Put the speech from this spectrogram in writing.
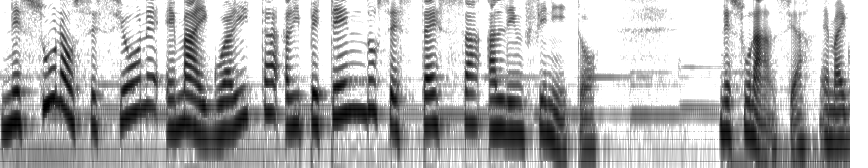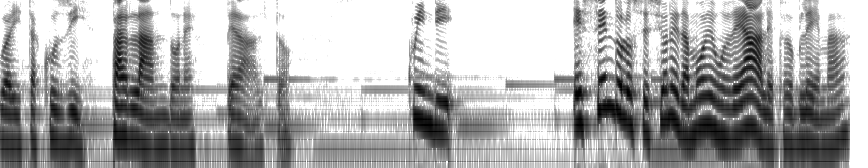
Nessuna ossessione è mai guarita ripetendo se stessa all'infinito. Nessun'ansia è mai guarita così, parlandone, peraltro. Quindi, essendo l'ossessione d'amore un reale problema,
